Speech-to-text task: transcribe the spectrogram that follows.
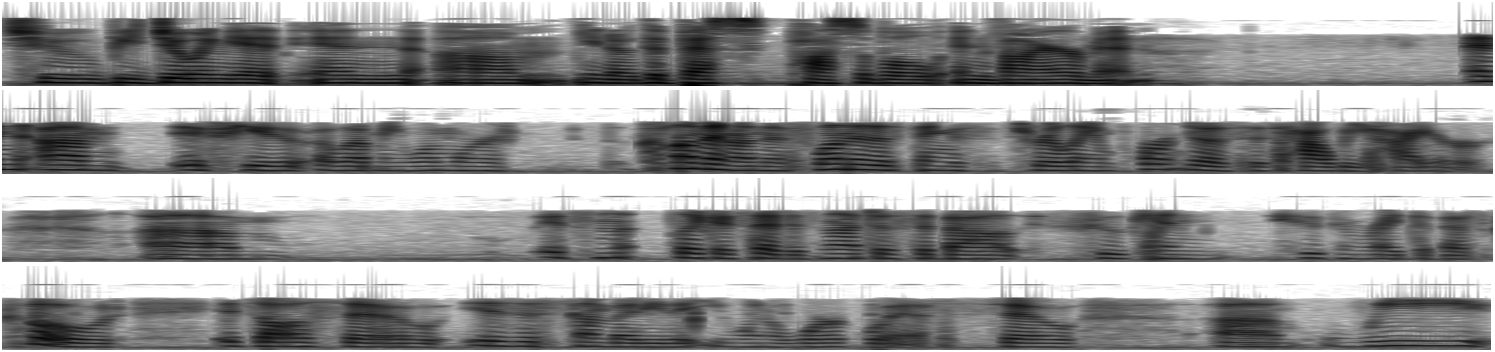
to be doing it in um, you know the best possible environment. And um, if you allow me one more comment on this, one of the things that's really important to us is how we hire. Um, it's not, like I said, it's not just about who can who can write the best code. It's also is this somebody that you want to work with. So um, we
